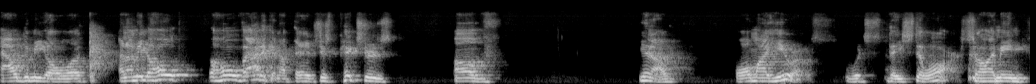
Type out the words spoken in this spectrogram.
Al Di Meola, and I mean the whole the whole Vatican up there. It's just pictures of you know all my heroes, which they still are. So I mean,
